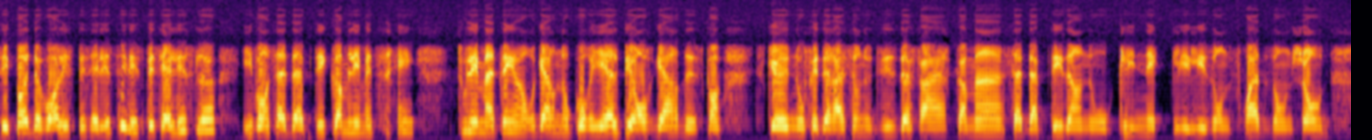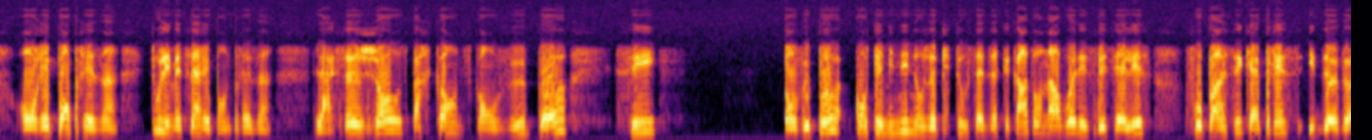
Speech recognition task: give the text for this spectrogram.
c'est pas de voir les spécialistes. Tu les spécialistes, là, ils vont s'adapter comme les médecins. Tous les matins, on regarde nos courriels, puis on regarde ce, ce que nos fédérations nous disent de faire, comment s'adapter dans nos cliniques, les, les zones froides, zones chaudes. On répond présent. Tous les médecins répondent présent. La seule chose, par contre, ce qu'on veut pas, c'est on veut pas contaminer nos hôpitaux. C'est-à-dire que quand on envoie des spécialistes, faut penser qu'après, ils, dev-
